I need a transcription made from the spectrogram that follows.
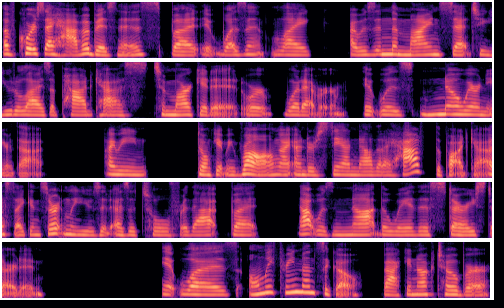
Of course, I have a business, but it wasn't like I was in the mindset to utilize a podcast to market it or whatever. It was nowhere near that. I mean, don't get me wrong, I understand now that I have the podcast. I can certainly use it as a tool for that, but that was not the way this story started. It was only three months ago, back in October,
